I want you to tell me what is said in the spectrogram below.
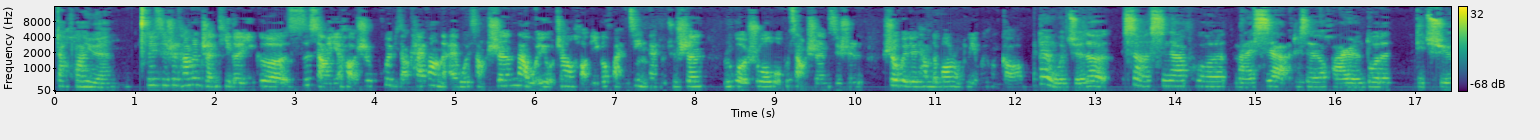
大花园，所以其实他们整体的一个思想也好，是会比较开放的。哎，我想生，那我有这样好的一个环境，那就去生。如果说我不想生，其实社会对他们的包容度也会很高。但我觉得像新加坡、马来西亚这些华人多的地区，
